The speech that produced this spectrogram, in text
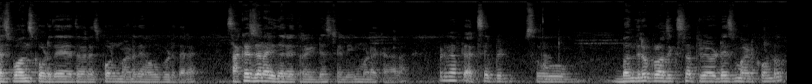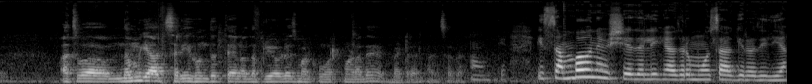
ರೆಸ್ಪಾನ್ಸ್ ಕೊಡದೆ ಅಥವಾ ರೆಸ್ಪಾಂಡ್ ಮಾಡದೆ ಹೋಗ್ಬಿಡ್ತಾರೆ. ಸಾಕಷ್ಟು ಜನ ಇದ್ದಾರೆ ಈ ಥರ ಇಂಡಸ್ಟ್ರಿಯಲ್ಲಿ ಏನು ಮಾಡೋಕ್ಕಾಗಲ್ಲ. But we have to accept it so ಬಂದಿರೋ ಪ್ರಾಜೆಕ್ಟ್ಸ್ನ ಪ್ರಿಯೋರಿಟೈಸ್ ಮಾಡಿಕೊಂಡು ಅಥವಾ ನಮಗೆ ಅದು ಸರಿ ಹೊಂದುತ್ತೆ ಅನ್ನೋದನ್ನ ಪ್ರಿಯೋರಿಟೈಸ್ ಮಾಡ್ಕೊಂಡು ವರ್ಕ್ ಮಾಡೋದೇ ಬೆಟರ್ ಅಂತ ಅನ್ಸುತ್ತೆ. ಓಕೆ ಈ ಸಂಭಾವನೆ ವಿಷಯದಲ್ಲಿ ಯಾವ್ದಾದ್ರು ಮೋಸ ಆಗಿರೋದಿದೆಯಾ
